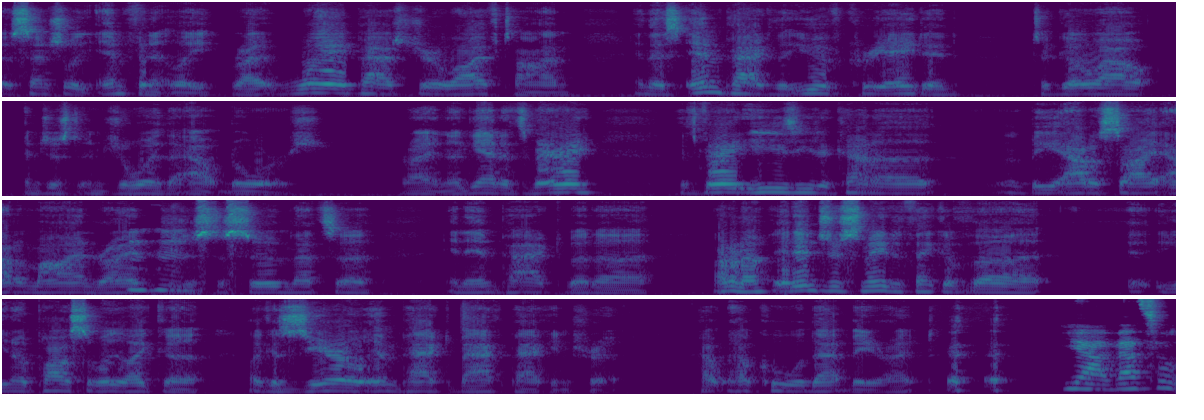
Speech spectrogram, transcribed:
essentially infinitely, right? Way past your lifetime, and this impact that you have created to go out and just enjoy the outdoors, right? And again, it's very it's very easy to kind of be out of sight, out of mind, right? Mm-hmm. To just assume that's a an impact, but uh, I don't know. It interests me to think of uh, you know, possibly like a like a zero impact backpacking trip. How how cool would that be, right? yeah, that's a.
